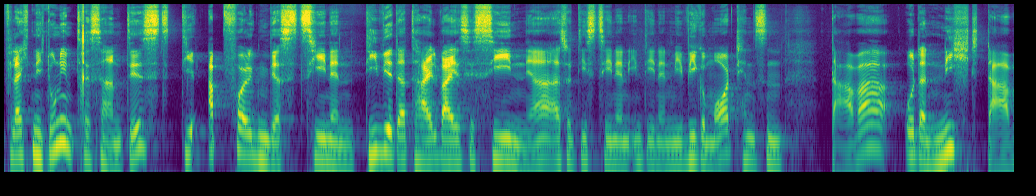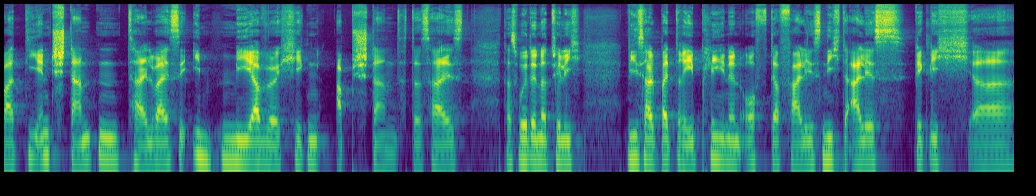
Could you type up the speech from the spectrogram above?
vielleicht nicht uninteressant ist, die Abfolgen der Szenen, die wir da teilweise sehen, ja, also die Szenen, in denen Viggo Mortensen da war oder nicht da war, die entstanden teilweise im mehrwöchigen Abstand. Das heißt, das wurde natürlich, wie es halt bei Drehplänen oft der Fall ist, nicht alles wirklich äh,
